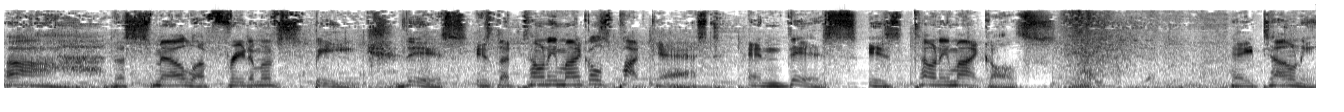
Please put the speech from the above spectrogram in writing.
Ah, the smell of freedom of speech. This is the Tony Michaels Podcast, and this is Tony Michaels. Hey, Tony,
